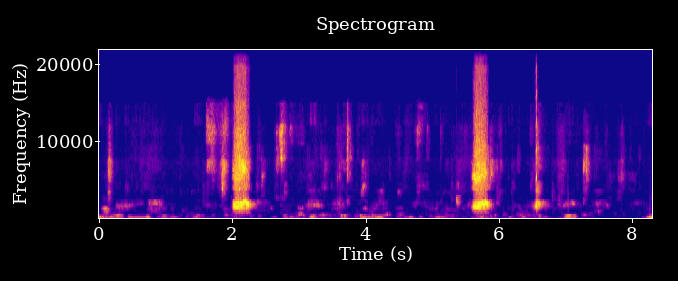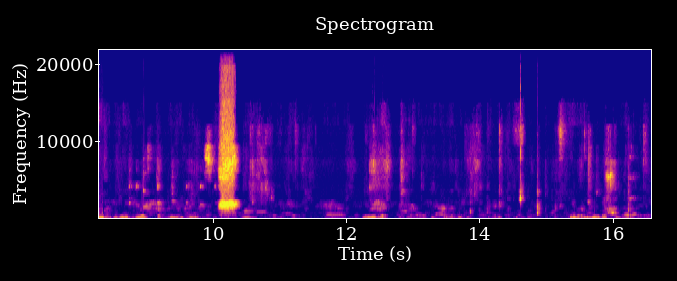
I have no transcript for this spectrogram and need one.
ನಾವು ಅದು ಏನು ಹೇಳೋದಂತಂದ್ರೆ ಇವರ ಮನೆಗೆ ಆಧಾರ ಆಗಿದೆ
